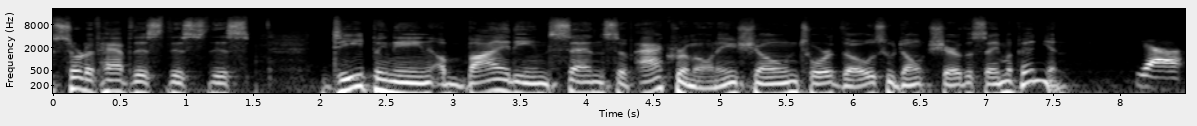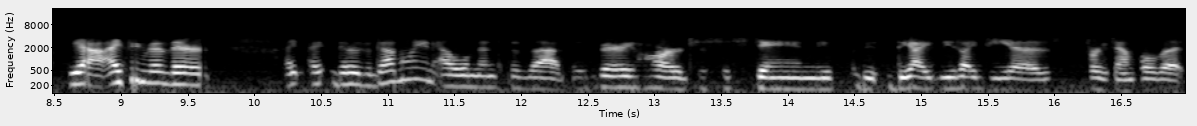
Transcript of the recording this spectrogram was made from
sort of have this this this deepening, abiding sense of acrimony shown toward those who don't share the same opinion. Yeah, yeah, I think that there's I, I, there's definitely an element of that. It's very hard to sustain these the, the, these ideas. For example, that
